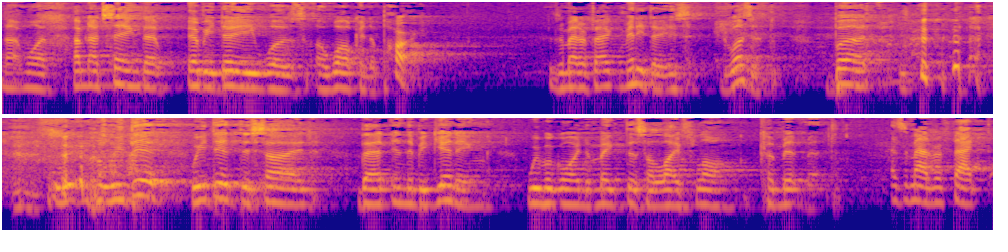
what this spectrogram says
not one. I'm not saying that every day was a walk in the park. As a matter of fact, many days it wasn't. But we, we did, we did decide that in the beginning we were going to make this a lifelong commitment. As a matter of fact,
